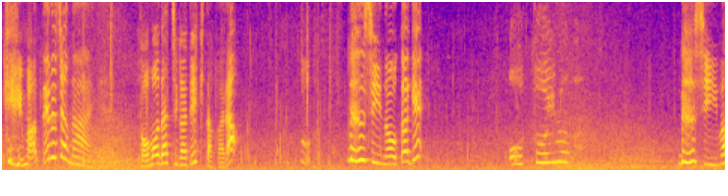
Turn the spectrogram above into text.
決まってるじゃない。友達ができたから。ルーシーのおかげ。あたいのルーシーは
